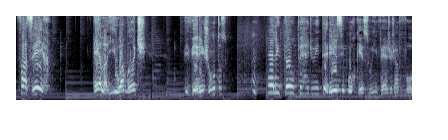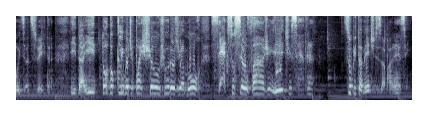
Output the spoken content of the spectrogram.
fazer ela e o amante viverem juntos, hum, ela então perde o interesse porque sua inveja já foi satisfeita. E daí todo o clima de paixão, juras de amor, sexo selvagem, etc., subitamente desaparecem.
